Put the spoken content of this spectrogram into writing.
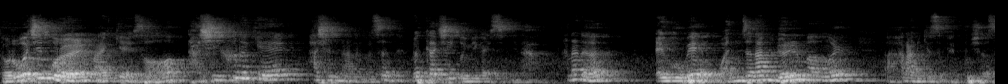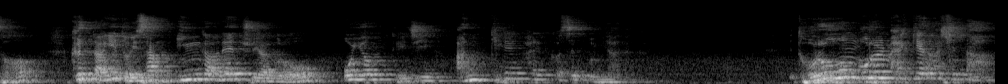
더러워진 물을 맑게 해서 다시 흐르게 하신다는 것은 몇 가지 의미가 있습니다. 하나는 애굽의 완전한 멸망을 하나님께서 베푸셔서 그 땅이 더 이상 인간의 죄악으로 오염되지 않게 할 것을 의미하는 거예요. 더러운 물을 맑게 하신다.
